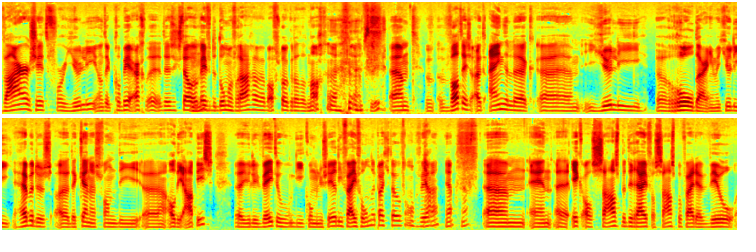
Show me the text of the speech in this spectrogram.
waar zit voor jullie, want ik probeer echt, eh, dus ik stel ook Mhm. even de domme vragen, we hebben afgesproken dat dat mag. Absoluut. Ehm, wat is uiteindelijk ehm, jullie eh, rol daarin? Want jullie hebben dus eh, de kennis van die, al die API's. Jullie weten hoe die communiceren, die 500 had je het over ongeveer. Ja? Ja. Ehm, en ik als SaaS-bedrijf, als SaaS-provider wil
